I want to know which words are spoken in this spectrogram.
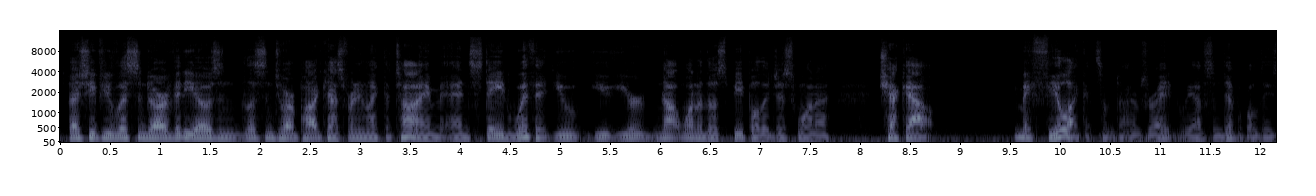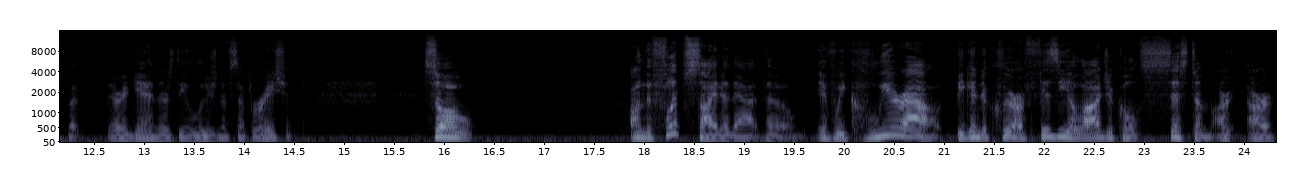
Especially if you listen to our videos and listen to our podcast for any length of time and stayed with it. You you you're not one of those people that just want to check out. You may feel like it sometimes, right? We have some difficulties, but there again, there's the illusion of separation. So on the flip side of that, though, if we clear out, begin to clear our physiological system, our, our,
